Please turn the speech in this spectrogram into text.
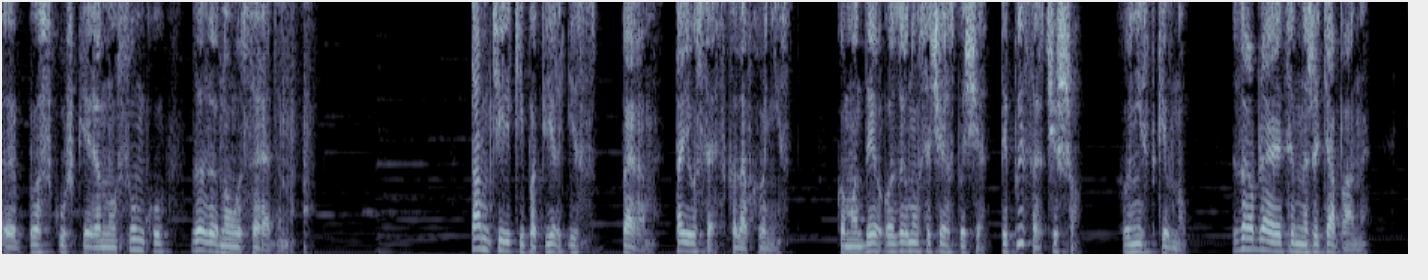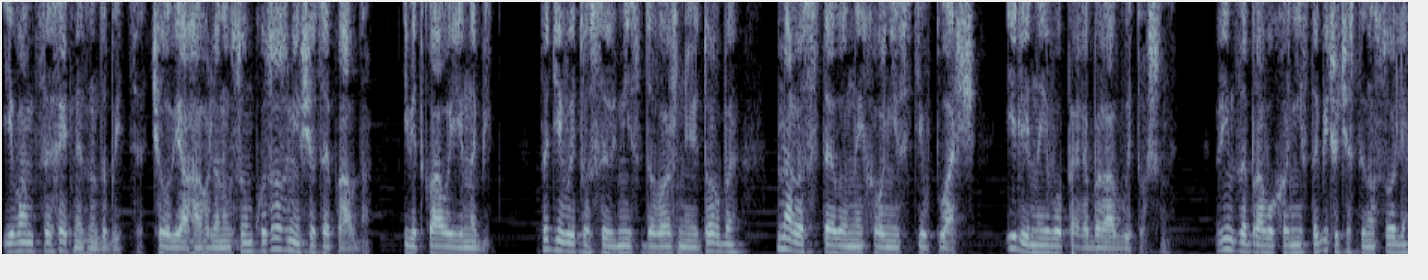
е, пласку шкіряну сумку, зазирнув усередину. Там тільки папір із перами, та й усе, сказав хроніст. Командир озирнувся через плече. Ти писар, чи що? Хроніст кивнув. Заробляю цим на життя, пане, і вам це геть не знадобиться. Чолов'яга глянув сумку, зрозумів, що це правда, і відклав її на бік. Тоді витрусив міст дорожньої торби на розстелений хроністів плащ і ліниво перебирав витрушене. Він забрав у хроніста більшу частину солі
